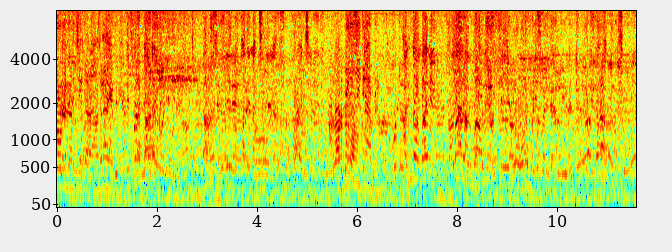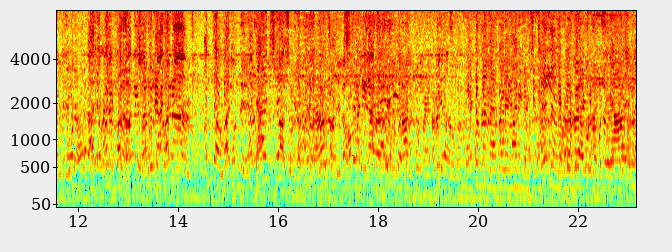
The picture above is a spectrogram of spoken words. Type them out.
ஒரு நடிச்சிருக்காரு. அதெல்லாம் எப்படி? மியூசிக்லாம் எப்படி இருக்கு? அந்த மாதிரி ஏஆர் ரகுமான் அனிருத் ஓரமொழி அந்த மாதிரி டான்ஸ்லாம் சொல்ற மாதிரி கெட்டப்லாம் வெவ்வேறு மாதிரி நடிச்சிருக்காரு இல்ல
